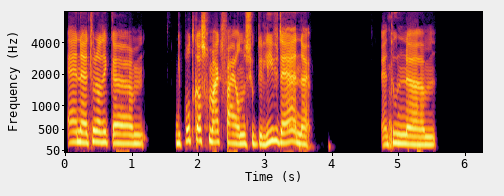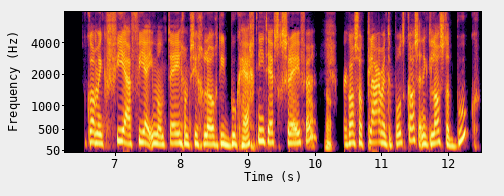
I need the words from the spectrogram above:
En eh, toen had ik ehm, die podcast gemaakt, Vijanden zoekt de liefde. hè. En, eh, en toen, ehm, toen kwam ik via, via iemand tegen, een psycholoog die het boek Hecht niet heeft geschreven. Maar ik was al klaar met de podcast en ik las dat boek.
